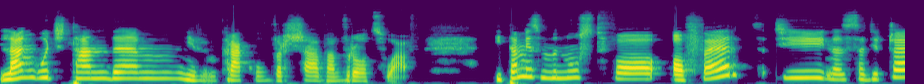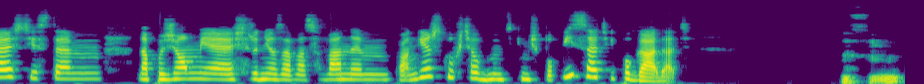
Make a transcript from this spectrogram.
language tandem, nie wiem, Kraków, Warszawa, Wrocław. I tam jest mnóstwo ofert, na zasadzie cześć, jestem na poziomie średnio zaawansowanym po angielsku, chciałbym z kimś popisać i pogadać. Mhm.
